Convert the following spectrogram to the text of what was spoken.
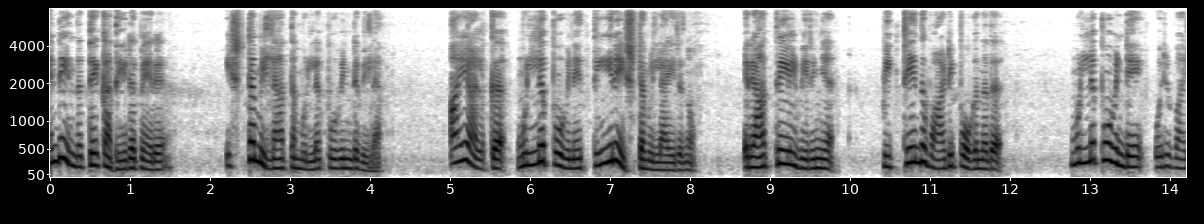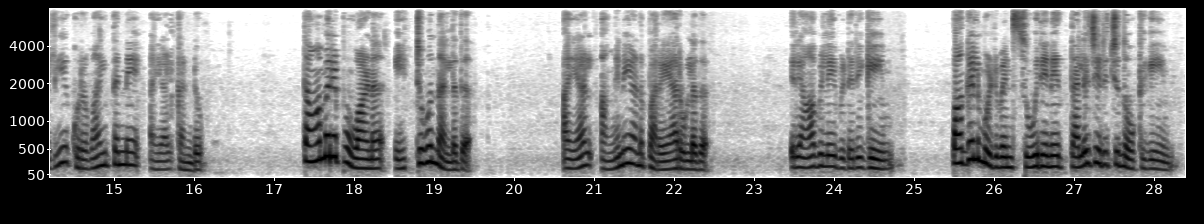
എന്റെ ഇന്നത്തെ കഥയുടെ പേര് ഇഷ്ടമില്ലാത്ത മുല്ലപ്പൂവിന്റെ വില. അയാൾക്ക് മുല്ലപ്പൂവിനെ തീരെ ഇഷ്ടമില്ലായിരുന്നു. രാത്രിയിൽ വിരിഞ്ഞ് പിറ്റേന്ന് വാടിപ്പോകുന്നത് മുല്ലപ്പൂവിന്റെ ഒരു വലിയ കുറവായി തന്നെ അയാൾ കണ്ടു. താമരപ്പൂവാണ് ഏറ്റവും നല്ലത്. അയാൾ അങ്ങനെയാണ് പറയാറുള്ളത്. രാവിലെ വിടരുകയും പകൽ മുഴുവൻ സൂര്യനെ തലചെരിച്ചു നോക്കുകയും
